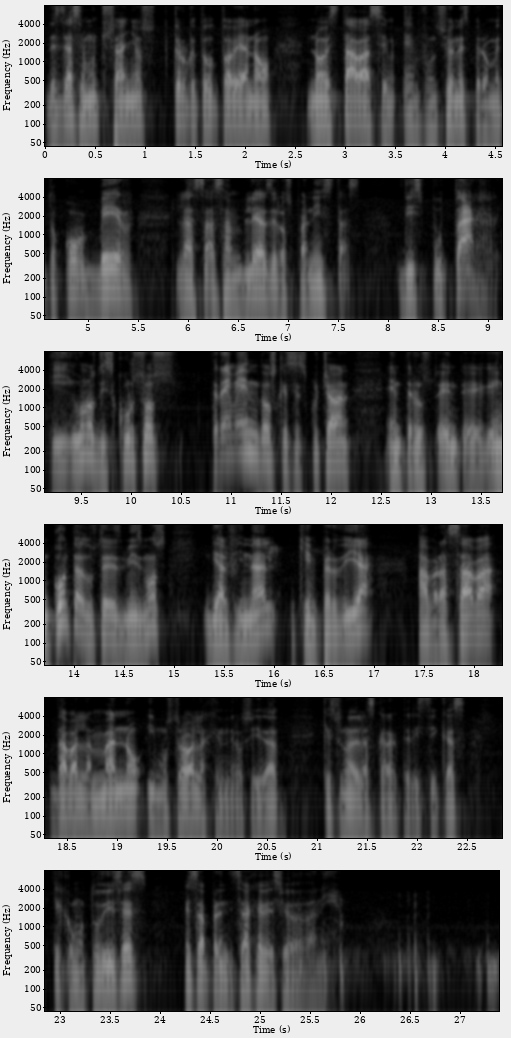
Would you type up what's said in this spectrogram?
desde hace muchos años, creo que todavía no, no estabas en funciones, pero me tocó ver las asambleas de los panistas disputar y unos discursos tremendos que se escuchaban entre en, en contra de ustedes mismos y al final quien perdía abrazaba, daba la mano y mostraba la generosidad, que es una de las características que como tú dices es aprendizaje de ciudadanía.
